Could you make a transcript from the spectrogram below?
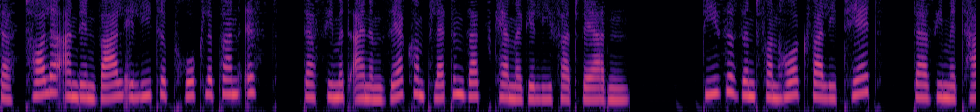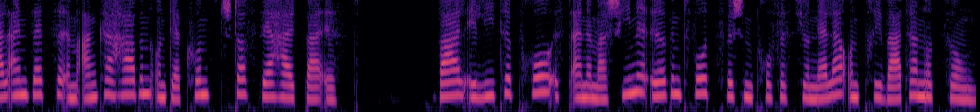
Das Tolle an den Wahl Elite Pro Clippern ist, dass sie mit einem sehr kompletten Satz Kämme geliefert werden. Diese sind von hoher Qualität, da sie Metalleinsätze im Anker haben und der Kunststoff sehr haltbar ist. Wahl Elite Pro ist eine Maschine irgendwo zwischen professioneller und privater Nutzung.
